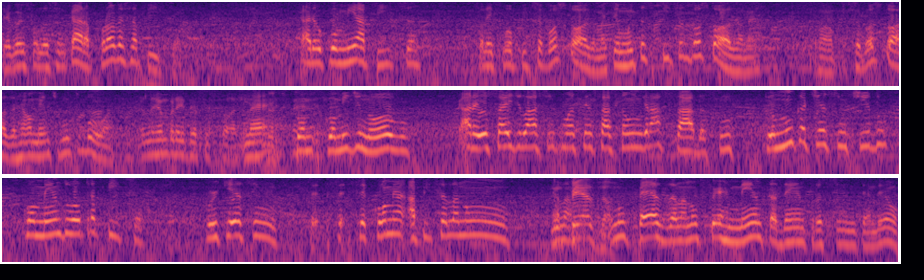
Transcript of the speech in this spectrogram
pegou e falou assim, cara, prova essa pizza. Cara, eu comi a pizza, falei, pô, pizza gostosa, mas tem muitas pizzas gostosas, né? uma pizza gostosa, realmente muito boa. Eu lembrei dessa história. Né? Comi, comi de novo. Cara, eu saí de lá assim com uma sensação engraçada, assim, que eu nunca tinha sentido comendo outra pizza. Porque assim, você come a pizza, ela não. Não ela, pesa. Não pesa, ela não fermenta dentro, assim, entendeu?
